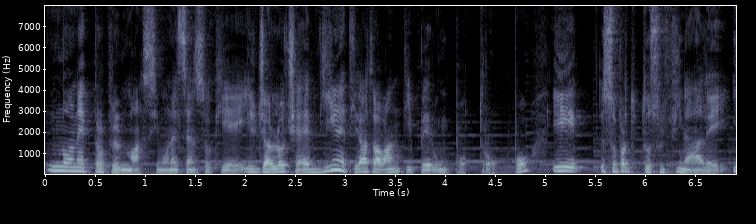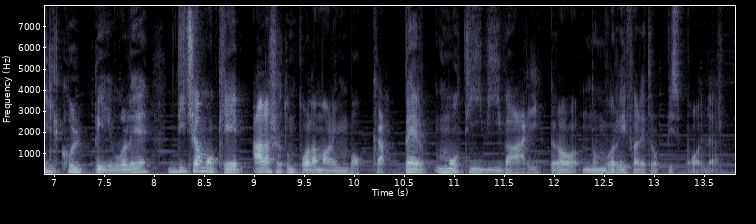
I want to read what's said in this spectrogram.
non è proprio il massimo, nel senso che il giallo c'è, viene tirato avanti per un po' troppo e soprattutto sul finale il colpevole diciamo che ha lasciato un po' l'amaro in bocca per motivi vari, però non vorrei fare troppi spoiler.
